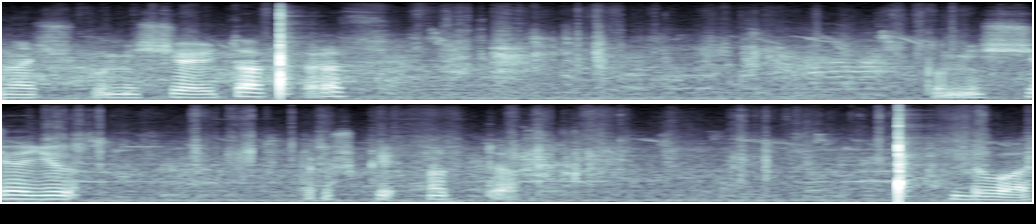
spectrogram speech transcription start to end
Значить, поміщаю так, раз. Поміщаю трошки отак. Два.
